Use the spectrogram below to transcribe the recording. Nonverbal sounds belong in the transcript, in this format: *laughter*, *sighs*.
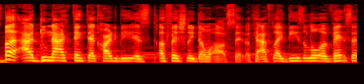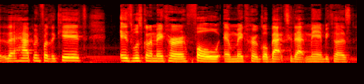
But I do not think that Cardi B is officially done with Offset. Okay, I feel like these little events that, that happen for the kids is what's gonna make her fold and make her go back to that man because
